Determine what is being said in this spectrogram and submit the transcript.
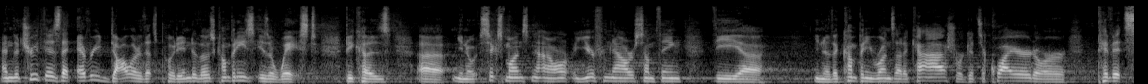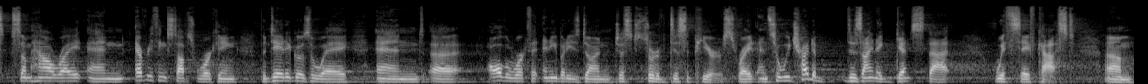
And the truth is that every dollar that's put into those companies is a waste because uh, you know, six months now, a year from now or something, the, uh, you know, the company runs out of cash or gets acquired or pivots somehow, right? And everything stops working, the data goes away, and uh, all the work that anybody's done just sort of disappears, right? And so we try to design against that with Safecast. Um,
